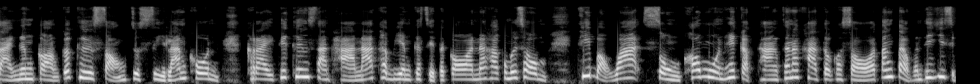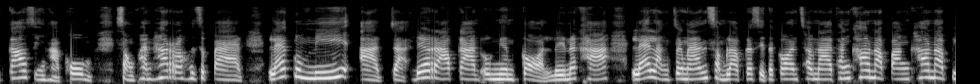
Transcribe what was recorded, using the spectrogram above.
จ่ายเงินก่อนก็คือ 2.4 ล้านคน ใครที่ขึ้นสถานะทะเบียนเกษตรกรนะคะคุณผู้ชม ที่บอกว่าส่งข้อมูลให้กับทางธนาคารตกสตั้งแต่วันที่ 29 สิงหาคม 2568 และกลุ่มนี้อาจจะได้รับการโอนเงินก่อนเลยนะคะ และหลังจากนั้นสำหรับเกษตรกรชาวนาทั้งข้าวนาปังข้าวนาป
